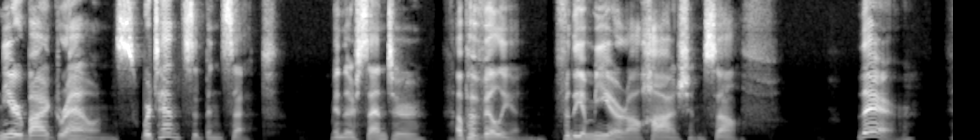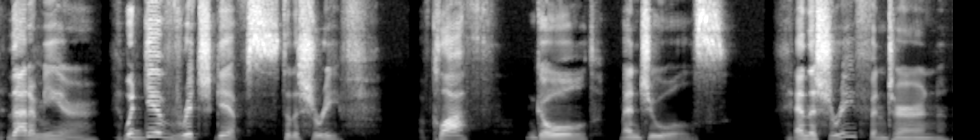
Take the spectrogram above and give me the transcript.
nearby grounds where tents had been set. In their center, a pavilion for the Emir al Hajj himself. There, that Emir would give rich gifts to the Sharif of cloth, gold, and jewels. And the Sharif, in turn,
